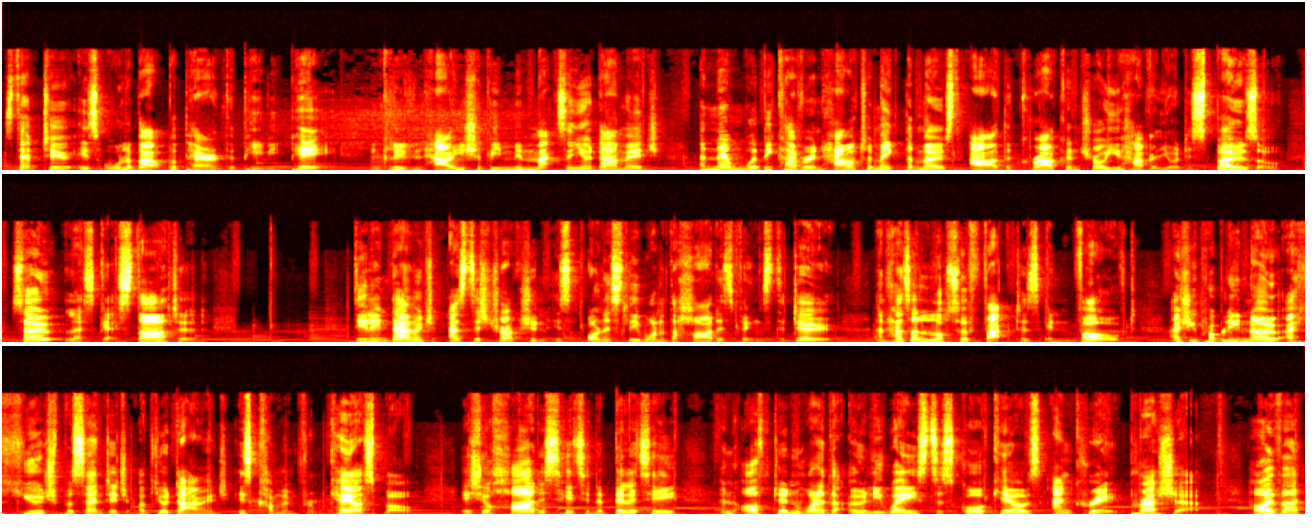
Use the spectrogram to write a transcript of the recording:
Step 2 is all about preparing for PvP, including how you should be min-maxing your damage, and then we'll be covering how to make the most out of the crowd control you have at your disposal. So let's get started. Dealing damage as destruction is honestly one of the hardest things to do, and has a lot of factors involved. As you probably know, a huge percentage of your damage is coming from Chaos Bolt. It's your hardest hitting ability, and often one of the only ways to score kills and create pressure however,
